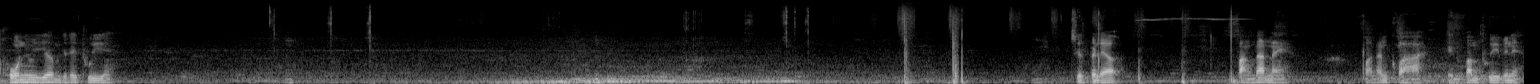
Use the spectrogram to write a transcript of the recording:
โค้งนิ้วเยอะมันจะได้ทุยไง สร็จไปแล้ว ฝั่งด้านไหน ฝั่งด้านขวา เห็นความทุยไหมเนี่ย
